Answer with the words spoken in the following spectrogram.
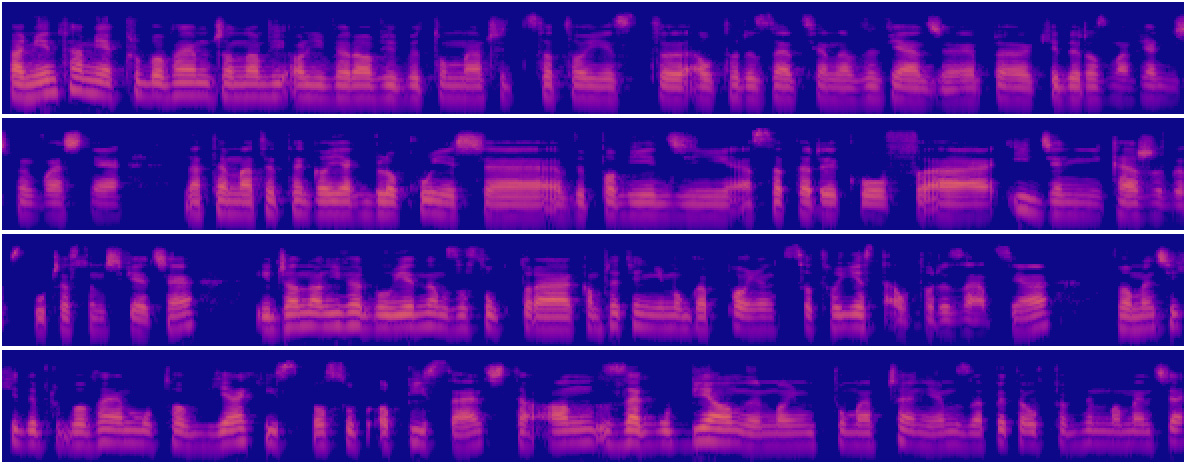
Pamiętam, jak próbowałem Johnowi Oliverowi wytłumaczyć, co to jest autoryzacja na kiedy rozmawialiśmy właśnie na tematy tego, jak blokuje się wypowiedzi satyryków e, i dziennikarzy we współczesnym świecie. I John Oliver był jedną z osób, która kompletnie nie mogła pojąć, co to jest autoryzacja. W momencie, kiedy próbowałem mu to w jakiś sposób opisać, to on zagubiony moim tłumaczeniem zapytał w pewnym momencie,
